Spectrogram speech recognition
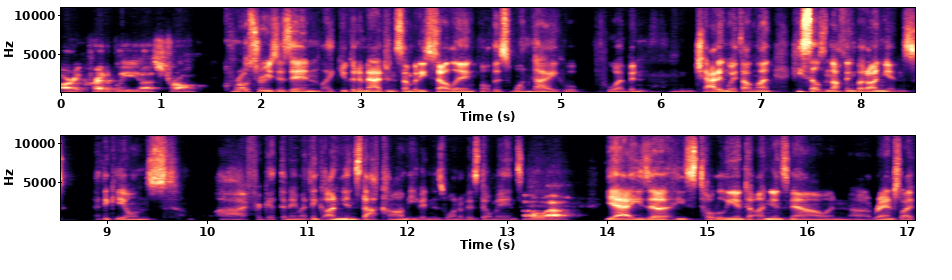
are incredibly uh, strong groceries is in like you could imagine somebody selling well this one guy who who i've been chatting with online he sells nothing but onions. I think he owns oh, i forget the name. I think onions.com even is one of his domains. Oh wow. Yeah he's a he's totally into onions now and uh, ranch life.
